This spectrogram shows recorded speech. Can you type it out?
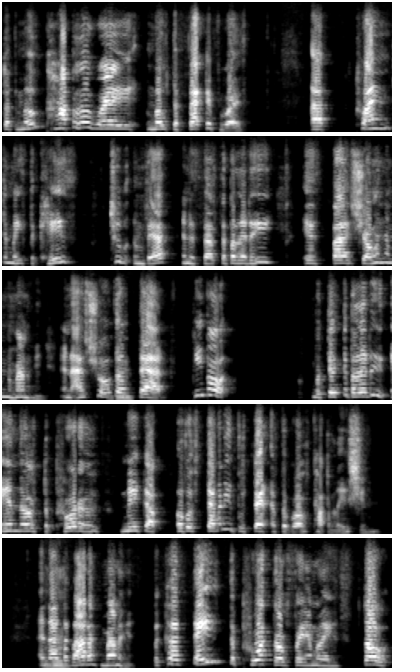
the most popular way, most effective way of trying to make the case to invest in accessibility is by showing them the money. And I show them mm-hmm. that people with disabilities and their supporters make up over 70% of the world's population. And mm-hmm. that's a lot of money because they support their families. So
